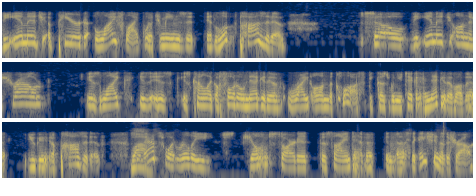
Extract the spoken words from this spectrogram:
the image appeared lifelike, which means it, it looked positive. So the image on the shroud is like is is is kind of like a photo negative right on the cloth because when you take a negative of it, you get a positive. Wow. So that's what really jump started the scientific investigation of the shroud.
